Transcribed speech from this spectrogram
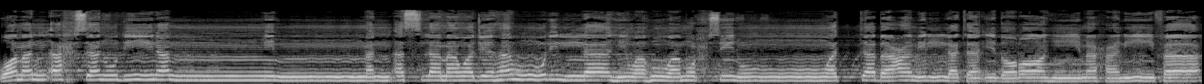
ومن احسن دينا ممن اسلم وجهه لله وهو محسن واتبع مله إبراهيم حنيفا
